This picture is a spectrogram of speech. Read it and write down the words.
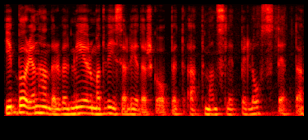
I början handlar det väl mer om att visa ledarskapet att man släpper loss detta.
